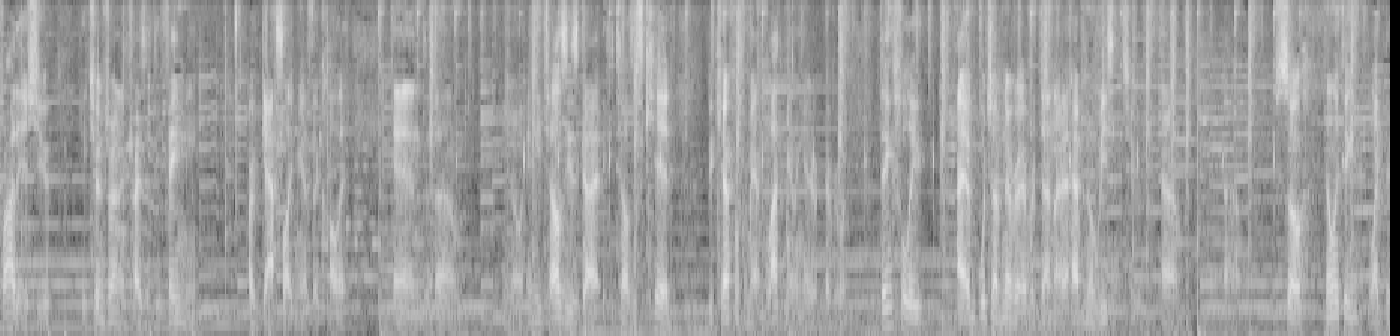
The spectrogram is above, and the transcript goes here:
fraud issue, he turns around and tries to defame me, or gaslight me as they call it. And, um, you know, and he tells these guys, he tells this kid, be careful for me, I'm blackmailing everyone. Thankfully, I, which I've never ever done. I have no reason to. Um, um, so the only thing, like the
